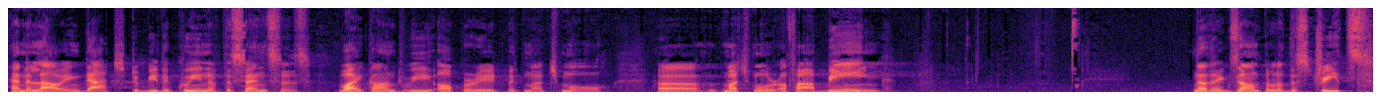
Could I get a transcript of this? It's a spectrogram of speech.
and allowing that to be the queen of the senses. Why can't we operate with much more, uh, much more of our being Another example of the streets,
